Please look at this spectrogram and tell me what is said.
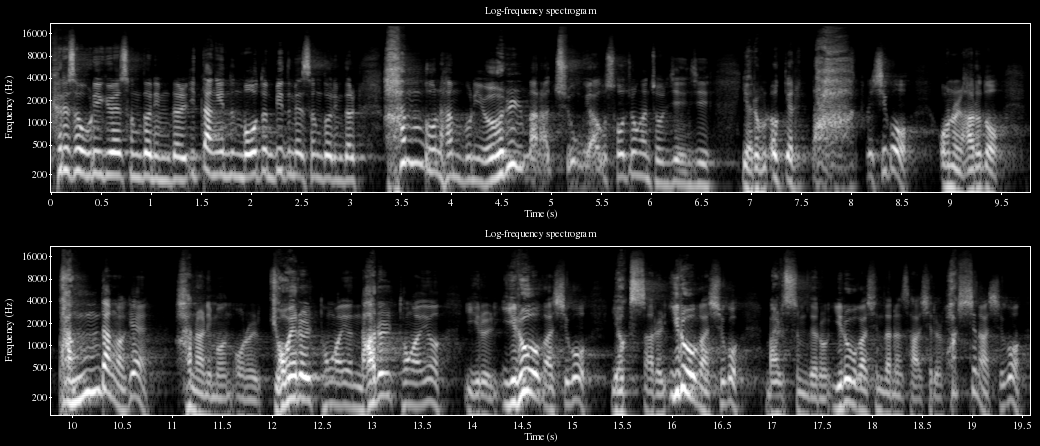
그래서 우리 교회 성도님들, 이 땅에 있는 모든 믿음의 성도님들 한분한 분이 얼마나 중요하고 소중한 존재인지 여러분 어깨를 딱 펴시고 오늘 하루도 당당하게 하나님은 오늘 교회를 통하여 나를 통하여 일을 이루어 가시고 역사를 이루어 가시고 말씀대로 이루어 가신다는 사실을 확신하시고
